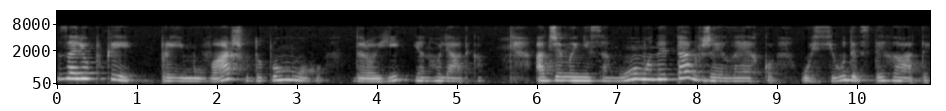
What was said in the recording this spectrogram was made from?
Залюбки прийму вашу допомогу, дорогі янголятка. адже мені самому не так вже й легко усюди встигати,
